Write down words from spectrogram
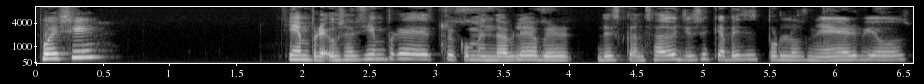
Pues sí, siempre, o sea, siempre es recomendable haber descansado. Yo sé que a veces por los nervios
